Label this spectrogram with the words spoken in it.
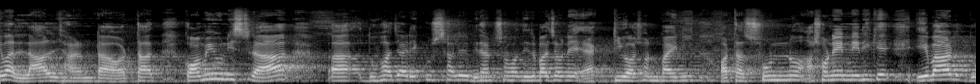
এবার লাল ঝান্ডা, অর্থাৎ কমিউনিস্টরা দু হাজার একুশ সালের বিধানসভা নির্বাচনে একটিও আসন পায়নি, অর্থাৎ শূন্য আসনের নিরিখে। এবার দু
